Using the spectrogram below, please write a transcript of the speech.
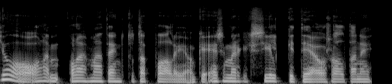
Joo, olen, olen mä tehnyt tota paljonkin. Esimerkiksi Silkkitie osalta, niin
